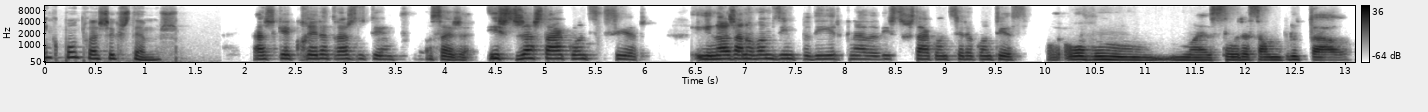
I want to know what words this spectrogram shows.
em que ponto acha que estamos? Acho que é correr atrás do tempo, ou seja, isto já está a acontecer, e nós já não vamos impedir que nada disto que está a acontecer aconteça. Houve um, uma aceleração brutal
